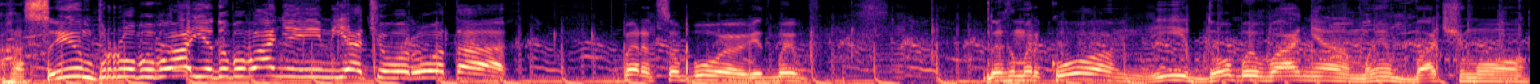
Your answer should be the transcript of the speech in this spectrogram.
Гасим пробиває добивання і м'яч у воротах. Перед собою відбив Дегмирко. І добивання ми бачимо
